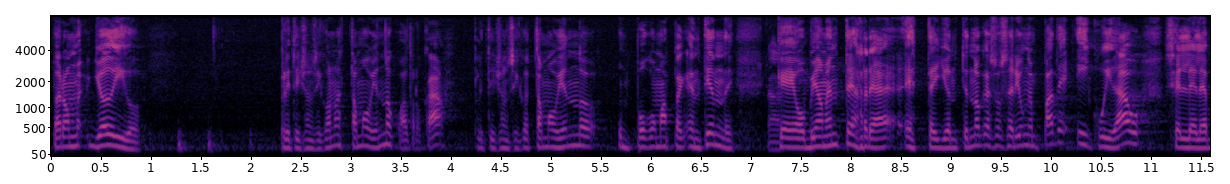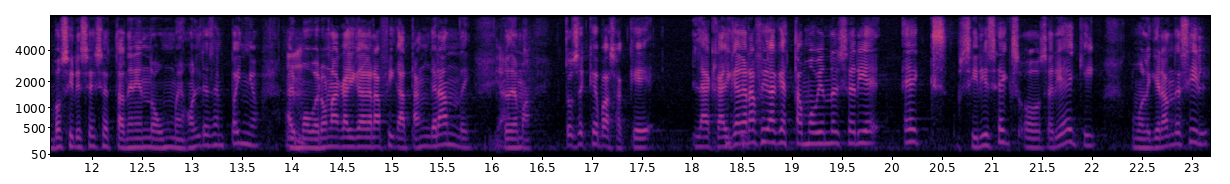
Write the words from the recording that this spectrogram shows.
Pero me- yo digo, PlayStation 5 no está moviendo 4K. PlayStation 5 está moviendo un poco más pequeño, ¿entiendes? Claro. Que obviamente este, yo entiendo que eso sería un empate y cuidado si el Xbox Series X está teniendo un mejor desempeño al mover una carga gráfica tan grande y demás. Entonces, ¿qué pasa? Que la carga gráfica que está moviendo el Serie X, Series X o Serie X, como le quieran decir,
